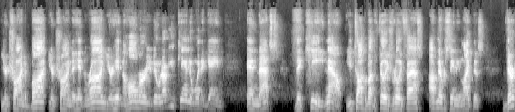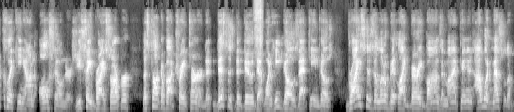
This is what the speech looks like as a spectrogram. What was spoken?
you're trying to bunt, you're trying to hit and run, you're hitting a homer, you're doing whatever you can to win a game, and that's the key. Now you talk about the Phillies really fast. I've never seen anything like this. They're clicking on all cylinders. You say Bryce Harper. Let's talk about Trea Turner. This is the dude that when he goes, that team goes. Bryce is a little bit like Barry Bonds, in my opinion. I wouldn't mess with him.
